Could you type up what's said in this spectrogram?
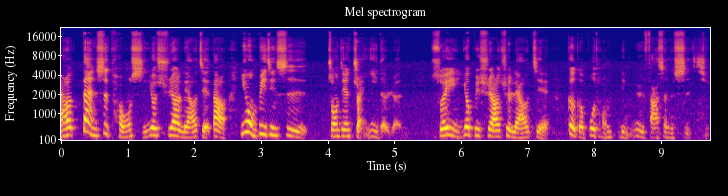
然后，但是同时又需要了解到，因为我们毕竟是中间转译的人，所以又必须要去了解各个不同领域发生的事情。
